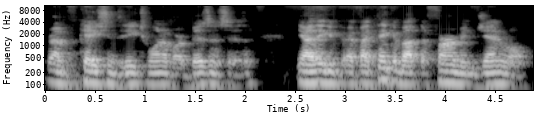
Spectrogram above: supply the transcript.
ramifications in each one of our businesses. You know, I think if, if I think about the firm in general,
